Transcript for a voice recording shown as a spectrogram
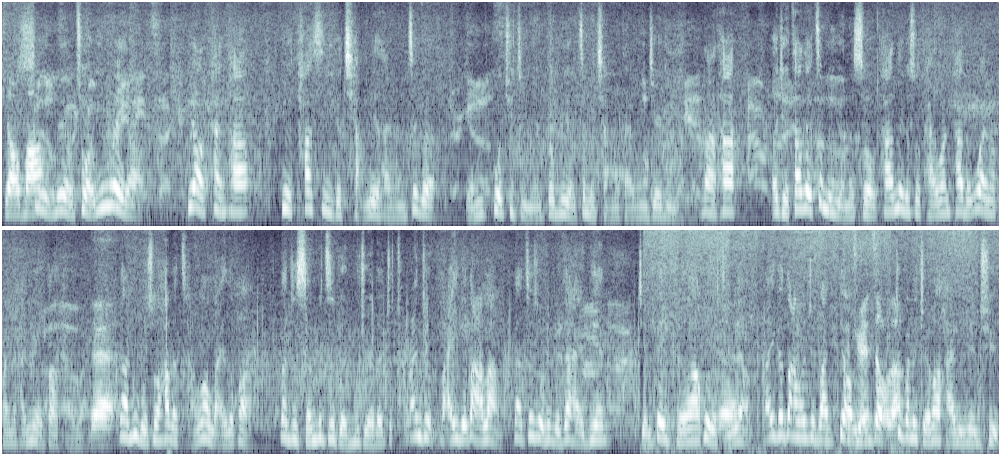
消吗？是没有错，因为啊，不要看它，因为它是一个强烈台风，这个我们过去几年都没有这么强的台风接近了。那它。而且他在这么远的时候，他那个时候台湾他的外围环境还没有到台湾。对。那如果说他的长浪来的话，那就神不知鬼不觉的，就突然就来一个大浪。那这时候如果在海边捡贝壳啊或者怎么样，来一个大浪就把你钓卷走了，就把你卷到海里面去。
